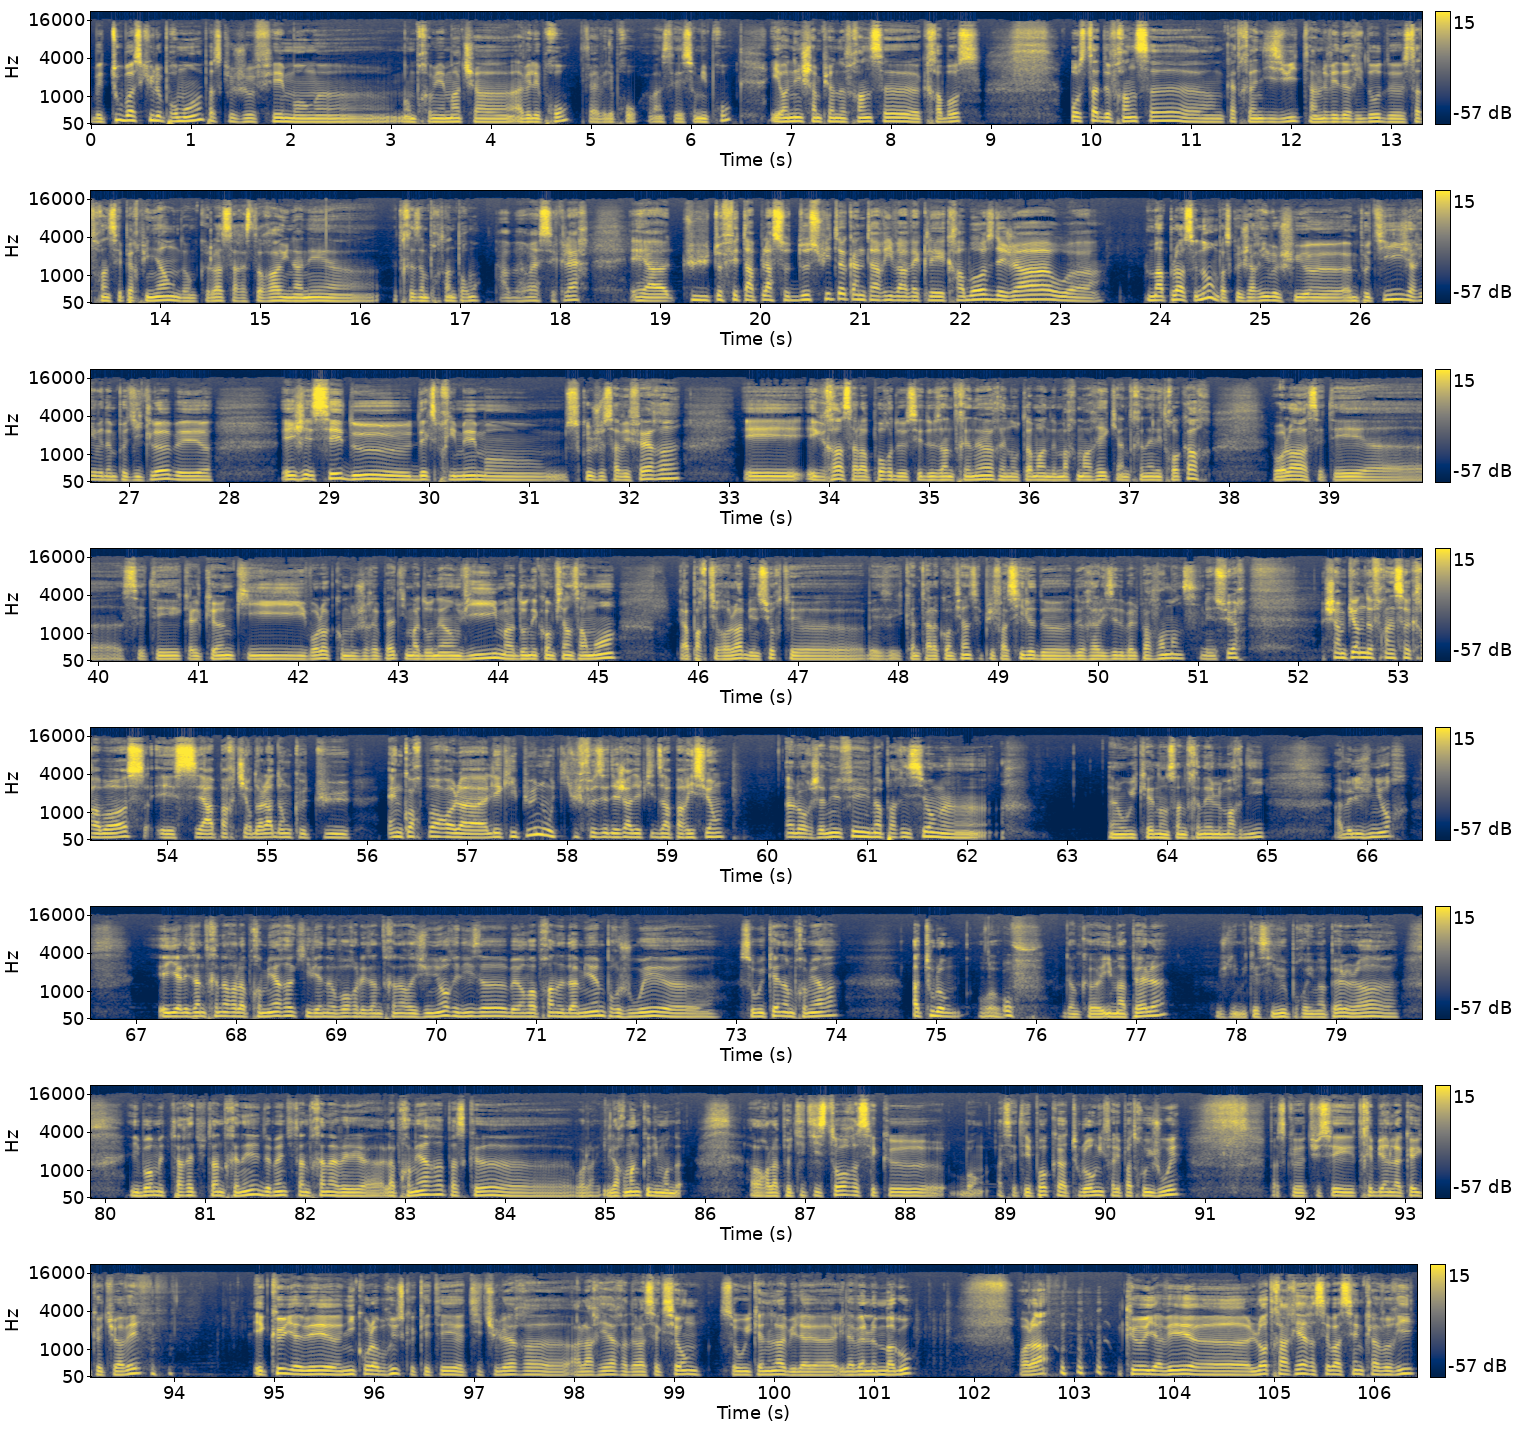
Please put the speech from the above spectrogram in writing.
Mais tout bascule pour moi parce que je fais mon, euh, mon premier match avec les pros, enfin avec les pros, avant c'était les semi-pros, et on est champion de France Crabos au Stade de France euh, en 98, en levée de rideau de Stade français Perpignan. Donc là, ça restera une année euh, très importante pour moi. Ah ben ouais, c'est clair. Et euh, tu te fais ta place de suite quand tu arrives avec les Crabos déjà ou Ma place, non, parce que j'arrive, je suis un, petit, j'arrive d'un petit club et, et j'essaie de, d'exprimer mon, ce que je savais faire. Et, et grâce à l'apport de ces deux entraîneurs, et notamment de Marc Marais qui entraînait les trois quarts, voilà, c'était euh, c'était quelqu'un qui, voilà, comme je répète, il m'a donné envie, m'a donné confiance en moi. Et à partir de là, bien sûr, euh, ben, quand tu as la confiance, c'est plus facile de, de, réaliser de belles performances. Bien sûr. Champion de France Crabos, et c'est à partir de là donc que tu incorpores l'équipe une ou tu faisais déjà des petites apparitions? Alors, j'en ai fait une apparition un, un week-end, on s'entraînait le mardi avec les juniors. Et il y a les entraîneurs à la première qui viennent voir les entraîneurs des juniors. Ils disent euh, ben, on va prendre Damien pour jouer euh, ce week-end en première à Toulon. Donc euh, il m'appelle. Je dis mais qu'est-ce qu'il veut? Pourquoi il m'appelle là? Il dit bon mais tu arrêtes, tu t'entraîner. Demain tu t'entraînes avec la première parce que voilà il leur manque du monde. Alors la petite histoire c'est que bon à cette époque à Toulon il fallait pas trop y jouer parce que tu sais très bien l'accueil que tu avais. et qu'il y avait euh, Nicolas Brusque qui était titulaire euh, à l'arrière de la section ce week-end-là, il, avait un lumbago. Voilà. qu'il y avait euh, l'autre arrière, Sébastien Claverie,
